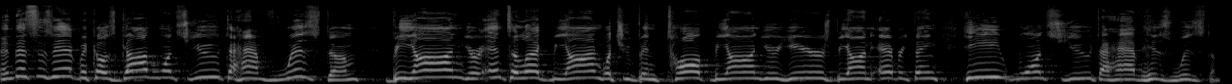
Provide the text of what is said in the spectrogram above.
And this is it because God wants you to have wisdom beyond your intellect, beyond what you've been taught, beyond your years, beyond everything. He wants you to have His wisdom.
